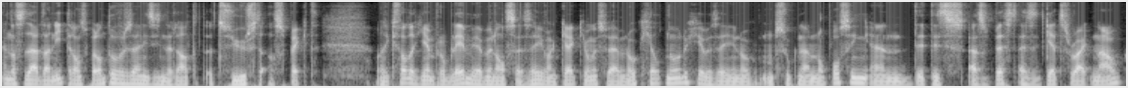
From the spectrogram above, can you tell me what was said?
En dat ze daar dan niet transparant over zijn, is inderdaad het, zuurste aspect. Want ik zal er geen probleem mee hebben als zij zeggen van kijk jongens, wij hebben ook geld nodig, we zijn hier nog op zoek naar een oplossing en dit is as best as it gets right now.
